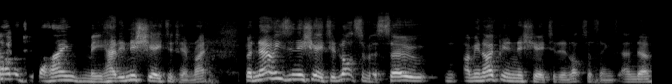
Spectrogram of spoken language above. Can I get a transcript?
Swamiji behind me had initiated him, right? But now he's initiated lots of us. So, I mean, I've been initiated in lots of things, and uh,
